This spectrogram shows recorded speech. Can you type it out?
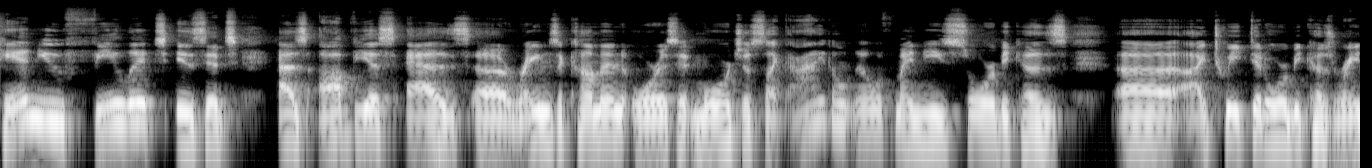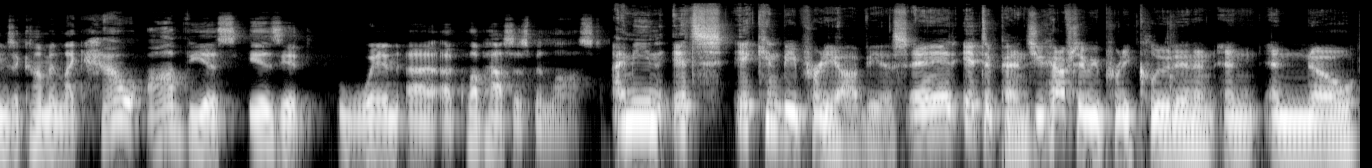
can you feel it? Is it as obvious as uh, rain's a coming, or is it more just like I don't know if my knee's sore because uh, I tweaked it, or because rain's a coming? Like, how obvious is it when a, a, clubhouse has been lost? I mean, it's it can be pretty obvious, and it, it depends. You have to be pretty clued in and and and know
